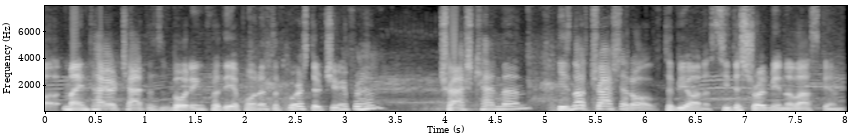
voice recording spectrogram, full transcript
Uh, my entire chat is voting for the opponent, of course. They're cheering for him. Trash can man. He's not trash at all, to be honest. He destroyed me in the last game.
